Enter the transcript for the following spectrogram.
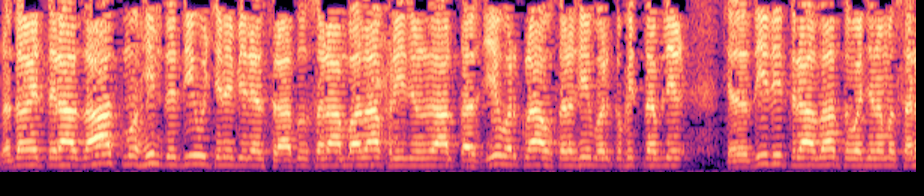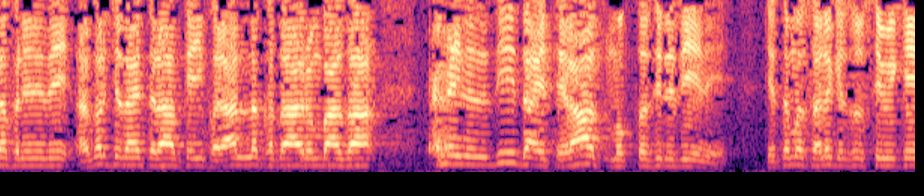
نہ دا اعتراضات مهم دے دیو چ نبی علیہ الصلوۃ والسلام بدا فرید نہ تسجیہ ورکلا او ترغیب ورک فی تبلیغ. چ دی دی اعتراضات وجنا مسئلہ فریدی دے. اگر چ دا اعتراض کئی فرال خدارم بازا. دی دا اعتراض مختصر دی دے. کہ تم مسئلہ کی سستی وی کہ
